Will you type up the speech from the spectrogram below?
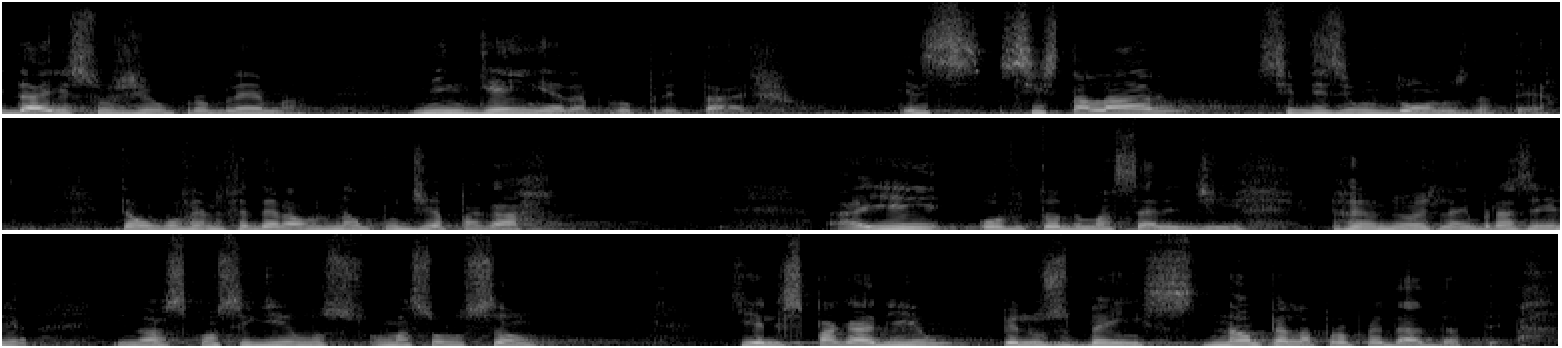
E daí surgiu o problema: ninguém era proprietário. Eles se instalaram, se diziam donos da terra. Então o governo federal não podia pagar. Aí houve toda uma série de reuniões lá em Brasília e nós conseguimos uma solução, que eles pagariam pelos bens, não pela propriedade da terra,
